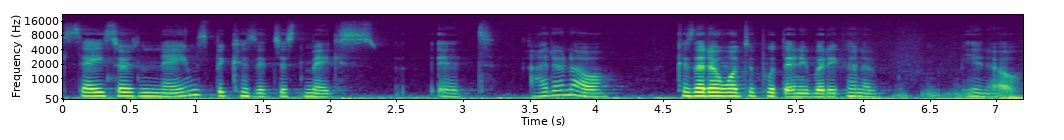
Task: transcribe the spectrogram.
say certain names because it just makes it. I don't know, because I don't want to put anybody kind of, you know,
